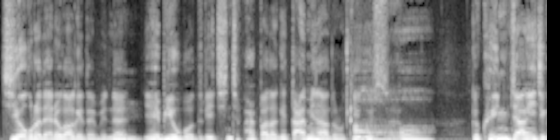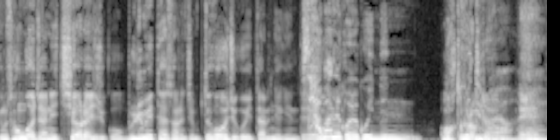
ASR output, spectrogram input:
지역으로 내려가게 되면은 예비 후보들이 진짜 발바닥에 땀이 나도록 뛰고 있어요. 어, 그러니까 굉장히 지금 선거전이 치열해지고 물밑에서는 지금 뜨거워지고 있다는 얘기인데요. 사활을 걸고 있는 어, 느낌이 그럼요. 들어요. 예. 예.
